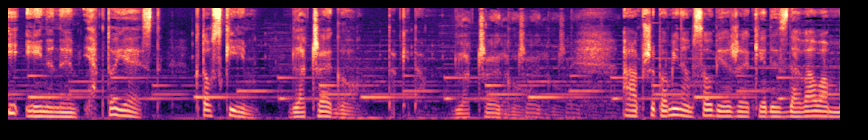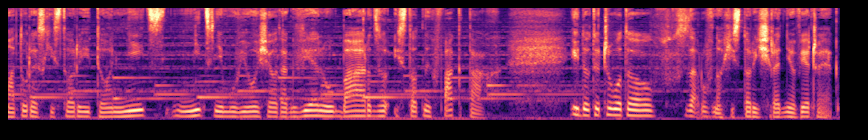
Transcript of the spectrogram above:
i innym, jak to jest, kto z kim, dlaczego, takie tam. Dlaczego? A przypominam sobie, że kiedy zdawałam maturę z historii, to nic, nic nie mówiło się o tak wielu bardzo istotnych faktach. I dotyczyło to zarówno historii średniowiecza, jak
